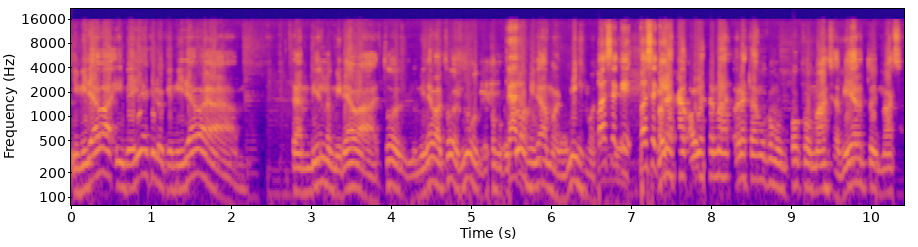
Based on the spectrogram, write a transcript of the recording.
y miraba y veía que lo que miraba también lo miraba todo, lo miraba todo el mundo, es como que Claro. todos mirábamos lo mismo. Pasa también. que, pasa que Ahora, está- ahora está más- ahora estamos como un poco más abiertos y más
